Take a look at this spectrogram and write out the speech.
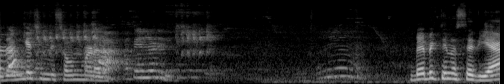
ಅದು ಹಂಗೆ ಚಿನ್ನಿ ಸೌಂಡ್ ಮಾಡೋದು ಬೇಬಿಗೆ ತಿನ್ನಿಸ್ತಿದ್ಯಾ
